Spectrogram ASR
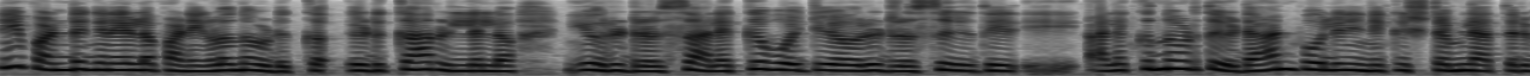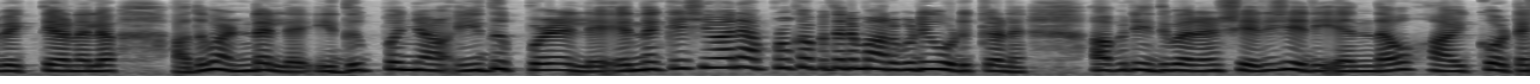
നീ പണ്ട് ഇങ്ങനെയുള്ള പണികളൊന്നും എടുക്ക എടുക്കാറില്ലല്ലോ. നീ ഒരു ഡ്രസ്സ് അലക്ക് പോയിട്ട് ഒരു ഡ്രസ്സ് അലക്കുന്നിടത്ത് ഇടാൻ പോലും നിനക്ക് ഇഷ്ടമില്ലാത്തൊരു വ്യക്തിയാണല്ലോ. അത് പണ്ടല്ലേ ഇതിപ്പോൾ ഞാൻ ഇതിപ്പോഴല്ലേ? എന്നൊക്കെ ശിവാനി അപ്പോഴേക്കപ്പം തന്നെ മറുപടി കൊടുക്കുകയാണ് അപ്പം ഇത് പറയാൻ ശരി ശരി എന്തോ? ആയിക്കോട്ടെ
